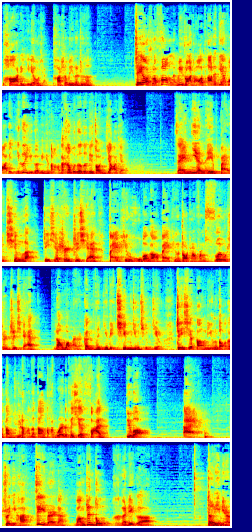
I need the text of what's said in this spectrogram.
啪着一撂下，他是为了这。真要说放了没抓着，他的电话得一个一个给你打，他恨不得都得找你家去。在聂磊摆清了这些事儿之前，摆平胡宝刚，摆平赵长风所有事儿之前，让我耳根子你得清静清静。这些当领导的、当局长的、当大官的，他嫌烦。对不？哎，说你看这边呢，王振东和这个郑黎明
